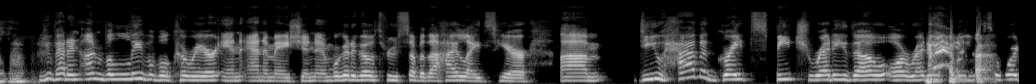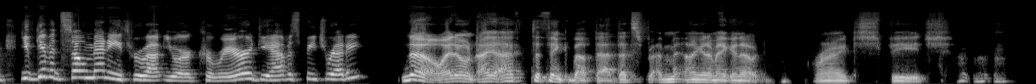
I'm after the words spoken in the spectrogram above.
you've had an unbelievable career in animation, and we're going to go through some of the highlights here. Um, do you have a great speech ready, though, already for this award? You've given so many throughout your career. Do you have a speech ready? No, I don't. I, I have to think about that. That's I'm, I'm going to make a note. Right speech.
